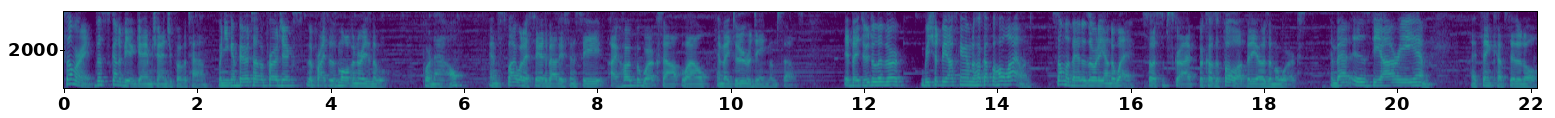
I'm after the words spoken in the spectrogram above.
Summary. This is going to be a game changer for the town. When you compare it to other projects, the price is more than reasonable. For now. And despite what I said about SNC, I hope it works out well and they do redeem themselves. If they do deliver, we should be asking them to hook up the whole island. Some of that is already underway, so subscribe because a follow-up video is in the works. And that is the REM. I think I've said it all.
